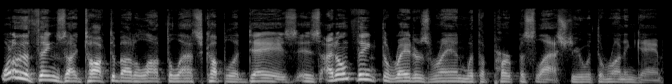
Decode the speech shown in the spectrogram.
One of the things I talked about a lot the last couple of days is I don't think the Raiders ran with a purpose last year with the running game.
